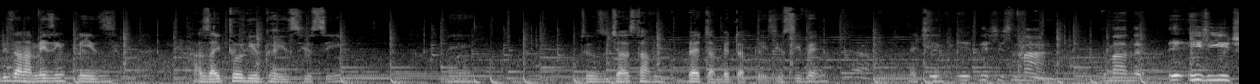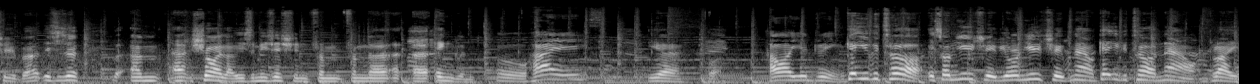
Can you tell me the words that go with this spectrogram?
this is an amazing place. As I told you guys, you see. Man, it was just a better, better place. You see, right here. This is the man. The man that he's a YouTuber. This is a um, uh, Shiloh. He's a musician from from uh, uh, England. Oh, hi. Yeah. How are you doing? Get your guitar. It's on YouTube. You're on YouTube now. Get your guitar now and play.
